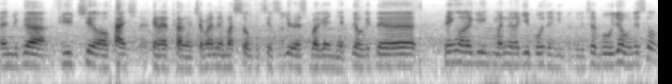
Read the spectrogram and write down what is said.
Dan juga future of Hajj akan datang. Macam mana masuk musim sejuk dan sebagainya. Jom kita tengok lagi mana lagi booth yang kita boleh serbu. Jom, let's go.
